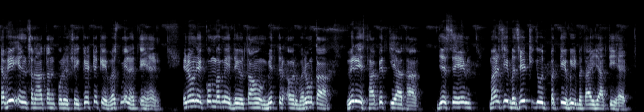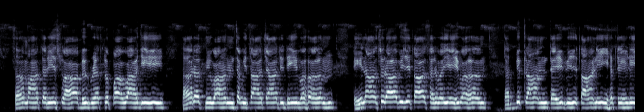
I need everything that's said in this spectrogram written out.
सभी इन सनातन पुरुष श्री कृष्ण के वश में रहते हैं। इन्होंने कुंभ में देवताओं, मित्र और वरुण का वीर स्थापित किया था, जिससे महर्षि वशिष्ठ की उत्पत्ति हुई बताई जाती है। स मातरे स्वाभिभ्रत्वाजी सरस्मिवाहन सविता चादिदेव तेनासुरा विजिता सर्व तद्विक्रांत विजितानी त्रीणी।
